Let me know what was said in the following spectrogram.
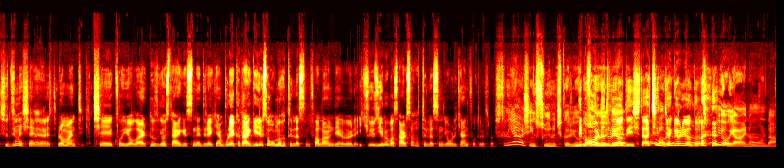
Şu değil mi şey? Evet. romantik. Şeye koyuyorlar hız göstergesine direkt. Yani buraya kadar gelirse onu hatırlasın falan diye böyle. 220 basarsa hatırlasın diyor orada kendi fotoğrafı. İşte niye her şeyin suyunu çıkarıyoruz Değil mi? Orada böyle? duruyordu işte. Açınca Orada- görüyordu. Evet, duruyor yani orada.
